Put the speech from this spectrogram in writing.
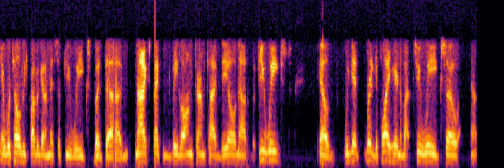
you know we're told he's probably going to miss a few weeks, but uh, not expected to be long term type deal. Now the few weeks you know, we get ready to play here in about two weeks. So you know,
